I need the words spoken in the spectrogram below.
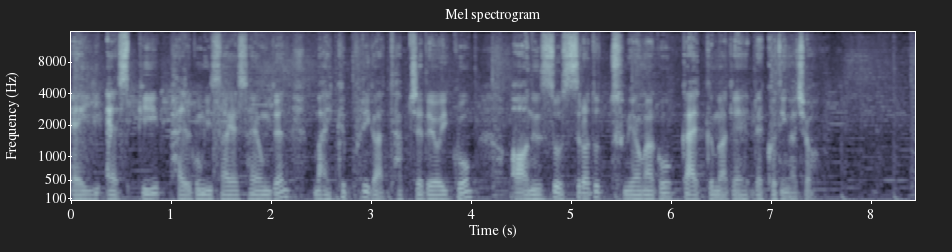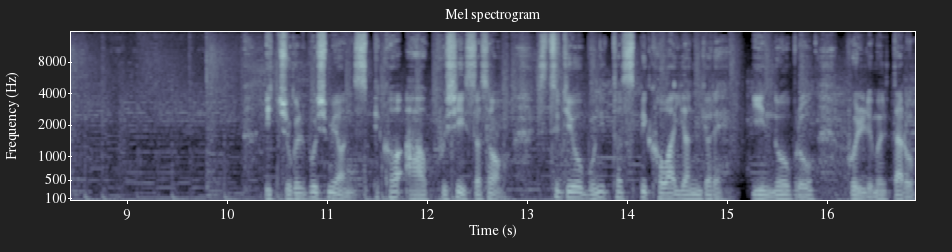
ASP8024에 사용된 마이크 프리가 탑재되어 있고 어느 소스라도 투명하고 깔끔하게 레코딩하죠. 이쪽을 보시면 스피커 아웃풋이 있어서 스튜디오 모니터 스피커와 연결해 이 노브로 볼륨을 따로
